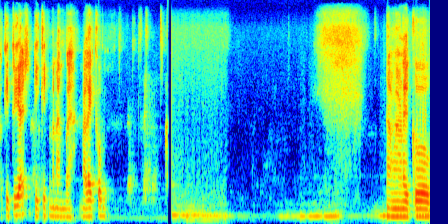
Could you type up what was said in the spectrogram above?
Begitu ya sedikit menambah. Assalamualaikum. Assalamualaikum.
